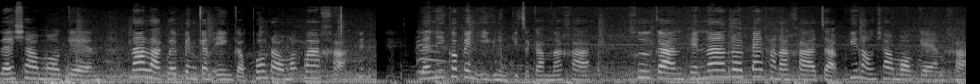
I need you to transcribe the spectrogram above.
และชาวมอร์แกน น่ารักและเป็นกันเองกับพวกเรามากๆค่ะ และนี่ก็เป็นอีกหนึ่งกิจกรรมนะคะ คือการเพ้นหน้าด้วยแป้งธนาคารจากพี่น้องชาวมอร์แกนค่ะ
